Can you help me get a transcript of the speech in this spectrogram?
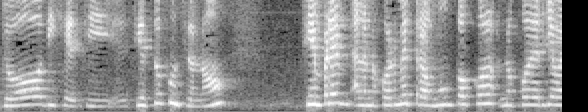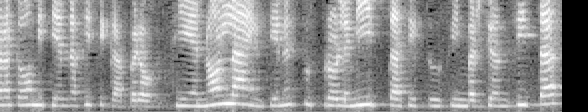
yo dije, si, si esto funcionó, siempre a lo mejor me traumó un poco no poder llevar a cabo mi tienda física, pero si en online tienes tus problemitas y tus inversioncitas,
